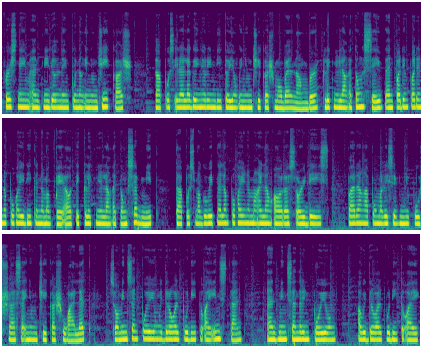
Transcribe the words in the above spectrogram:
first name, and middle name po ng inyong GCash. Tapos, ilalagay nyo rin dito yung inyong GCash mobile number. Click nyo lang itong save. Then, pwedeng pwede na po kayo dito na mag-payout. I-click nyo lang itong submit. Tapos mag-wait na lang po kayo ng mga ilang oras or days para nga po ma-receive nyo po siya sa inyong GCash wallet. So minsan po yung withdrawal po dito ay instant and minsan rin po yung uh, withdrawal po dito ay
